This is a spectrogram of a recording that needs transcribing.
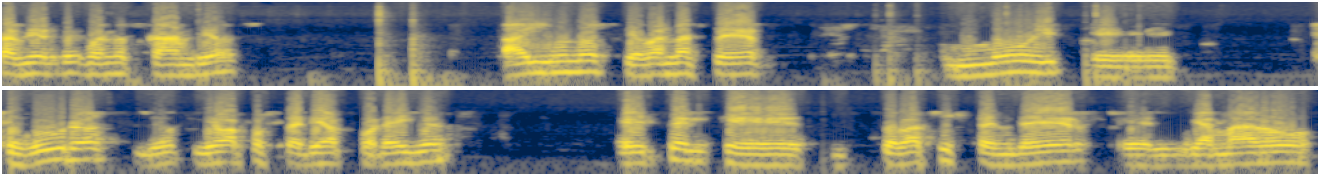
Javier, de buenos cambios. Hay unos que van a ser muy eh, seguros, yo, yo apostaría por ellos, es el que se va a suspender el llamado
